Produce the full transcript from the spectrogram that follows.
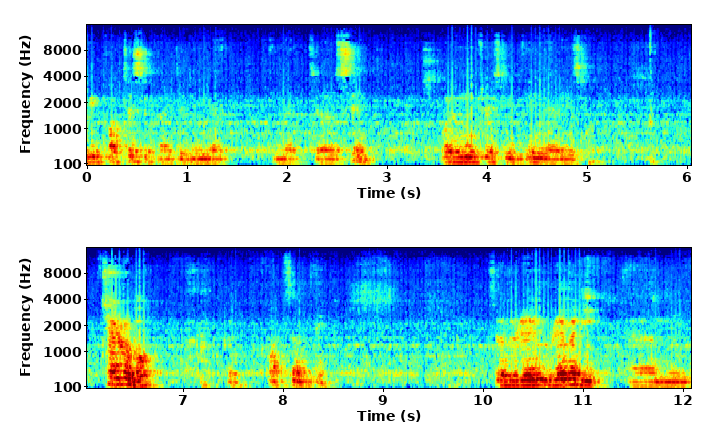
we participated in that, in that uh, sin. What an interesting thing that is. Terrible, but quite something. So, the rem- remedy, um,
